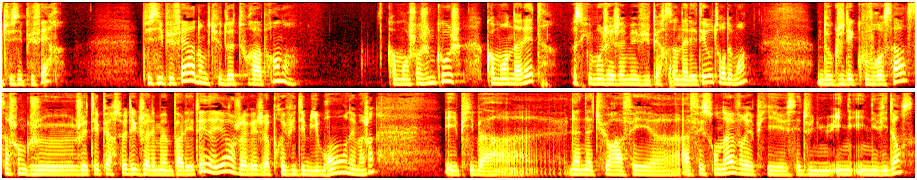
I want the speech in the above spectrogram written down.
tu sais plus faire. Tu sais plus faire, donc tu dois tout réapprendre. Comment on change une couche, comment on allait, parce que moi, j'ai jamais vu personne allaiter autour de moi. Donc je découvre ça, sachant que j'étais persuadée que j'allais même pas l'été d'ailleurs, j'avais déjà prévu des biberons, des machins. Et puis bah la nature a fait euh, a fait son œuvre et puis c'est devenu une, évidence.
